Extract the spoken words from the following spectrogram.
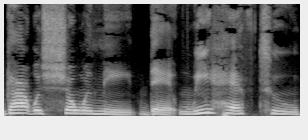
God was showing me that we have to,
